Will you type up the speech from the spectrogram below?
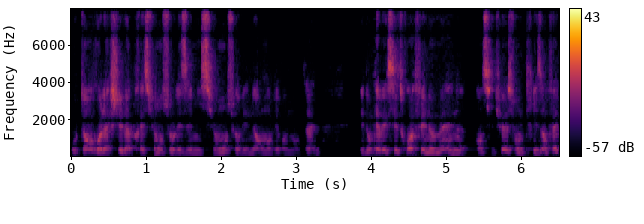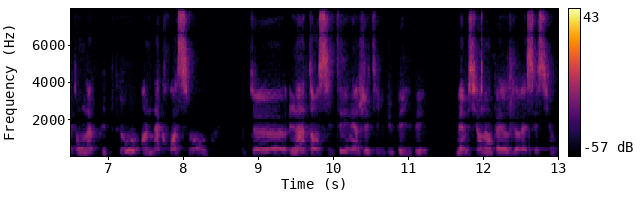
autant relâcher la pression sur les émissions, sur les normes environnementales. Et donc avec ces trois phénomènes, en situation de crise, en fait, on a plutôt un accroissement de l'intensité énergétique du PIB, même si on est en période de récession.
